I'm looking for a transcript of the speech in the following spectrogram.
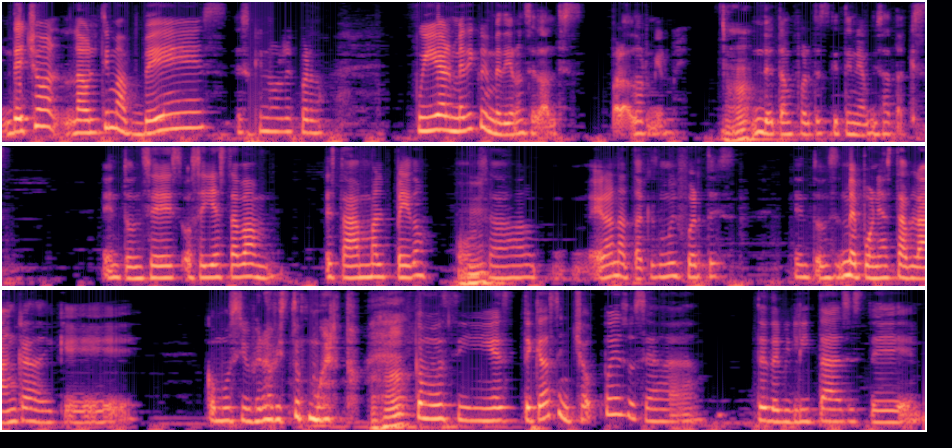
de hecho, la última vez, es que no recuerdo, fui al médico y me dieron sedantes para dormirme, Ajá. de tan fuertes que tenía mis ataques. Entonces, o sea, ya estaba, estaba mal pedo, o sea, eran ataques muy fuertes. Entonces me ponía hasta blanca de que, como si hubiera visto un muerto. Ajá. Como si es- te quedas en shock, pues, o sea, te debilitas, este...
